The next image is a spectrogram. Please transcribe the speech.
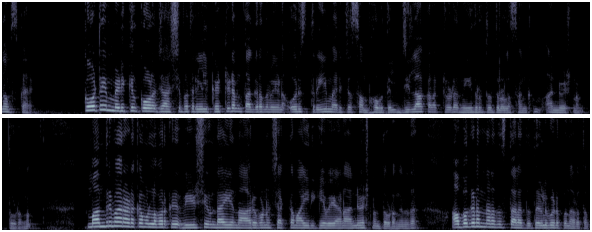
നമസ്കാരം. കോട്ടയം മെഡിക്കൽ കോളേജ് ആശുപത്രിയിൽ കെട്ടിടം തകർന്നു വീണ ഒരു സ്ത്രീ മരിച്ച സംഭവത്തിൽ ജില്ലാ കളക്ടറുടെ നേതൃത്വത്തിലുള്ള സംഘം അന്വേഷണം തുടങ്ങും. മന്ത്രിമാരടക്കമുള്ളവർക്ക് വീഴ്ചയുണ്ടായി എന്ന ആരോപണം ശക്തമായിരിക്കവെയാണ് അന്വേഷണം തുടങ്ങുന്നത്. അപകടം നടന്ന സ്ഥലത്ത് തെളിവെടുപ്പ് നടത്തും.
